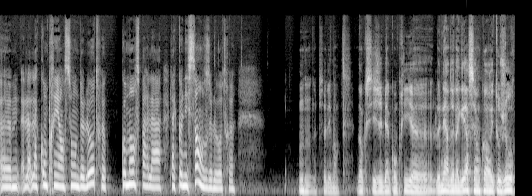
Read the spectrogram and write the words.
euh, la, la compréhension de l'autre commence par la, la connaissance de l'autre. Mmh, absolument. Donc, si j'ai bien compris, euh, le nerf de la guerre, c'est encore et toujours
